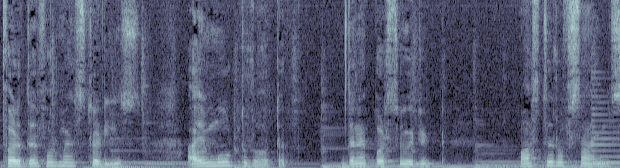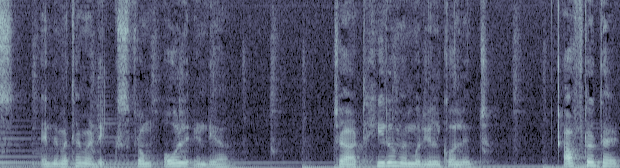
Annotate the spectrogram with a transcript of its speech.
further for my studies, I moved to Rohtak. Then I pursued Master of Science in Mathematics from All India Jat Hero Memorial College. After that,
